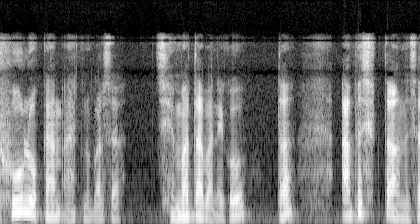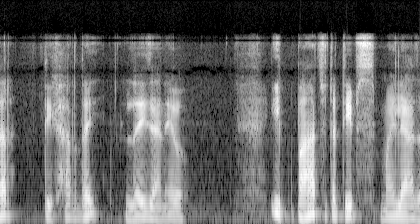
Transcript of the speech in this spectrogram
ठुलो काम आँट्नुपर्छ। क्षमता भनेको त आवश्यकता अनुसार तिखार्दै लैजाने हो। यी पाँचवटा टिप्स मैले आज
